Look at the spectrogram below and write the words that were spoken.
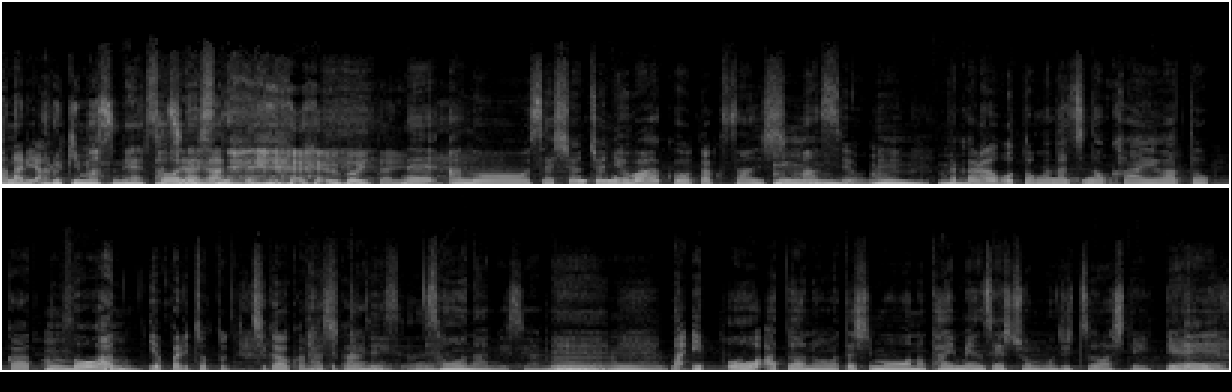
かなり歩きますね立ち上がって、動いたり。ね、あのセッション中にワークをたくさんしますよね、うんうんうん。だからお友達の会話とかとうんはうん。やっぱりちょっと違うかなって感じですよね。そうなんですよね。うんうん。まあ、一方、あとあの私もあの対面セッションも実はしていて、ええ。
